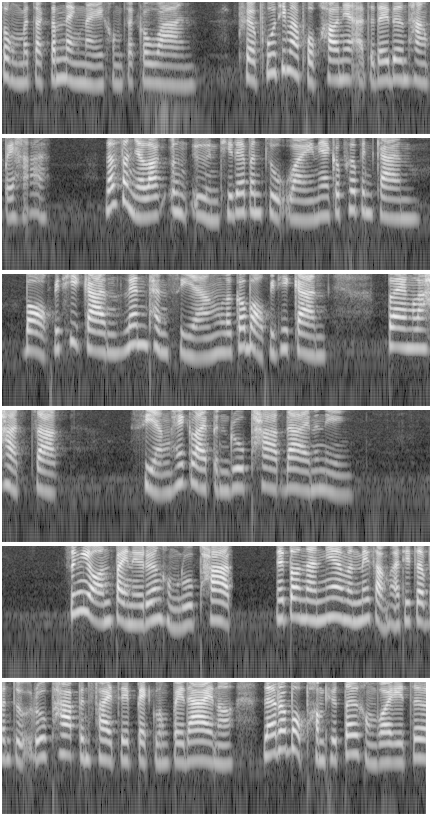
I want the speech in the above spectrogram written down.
ส่งมาจากตำแหน่งไหนของจักรวาลเผื่อผู้ที่มาพบเขาเนี่ยอาจจะได้เดินทางไปหา และสัญลักษณ์อื่น ๆ ที่ได้บรรจุไว้เนี่ยก็เพื่อเป็นการบอกวิธีการเล่นแผ่นเสียง แล้วก็บอกวิธีการแปลงรหัสจากเสียงให้กลายเป็นรูปภาพได้นั่นเอง ซึ่งย้อนไปในเรื่องของรูปภาพ ในตอนนั้นเนี่ยมันไม่สามารถที่จะบรรจุรูปภาพเป็นไฟล์ JPEG ลงไปได้เนาะ และระบบคอมพิวเตอร์ของ Voyager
